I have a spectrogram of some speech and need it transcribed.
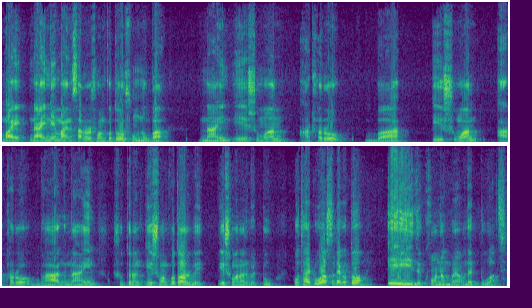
মাই নাইন এ মাইনাস আঠারো সমান কত? শূন্য। বা নাইন এ সমান আঠারো বা এ সমান আঠারো ভাগ নাইন সুতরাং এ সমান কত আসবে? এ সমান আসবে টু কোথায় টু আছে দেখো তো? এই যে খ নম্বরে আমাদের টু আছে।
